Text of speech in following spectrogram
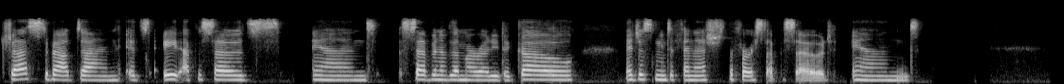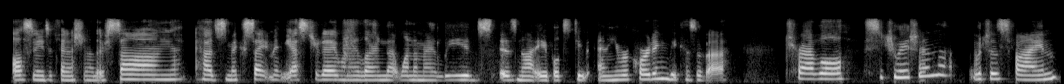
just about done. It's eight episodes and seven of them are ready to go. I just need to finish the first episode and also need to finish another song. Had some excitement yesterday when I learned that one of my leads is not able to do any recording because of a travel situation, which is fine.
